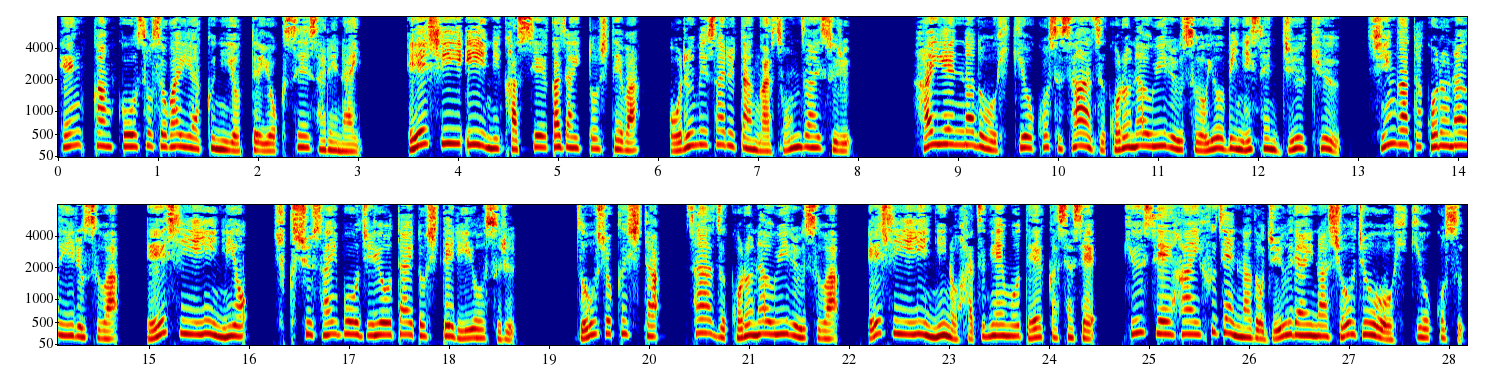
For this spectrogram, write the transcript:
変換酵素阻害薬によって抑制されない。ACE に活性化剤としては、オルメサルタンが存在する。肺炎などを引き起こす SARS コロナウイルス及び2019新型コロナウイルスは ACE2 を宿主細胞受容体として利用する。増殖した SARS コロナウイルスは ACE2 の発現を低下させ、急性肺不全など重大な症状を引き起こす。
